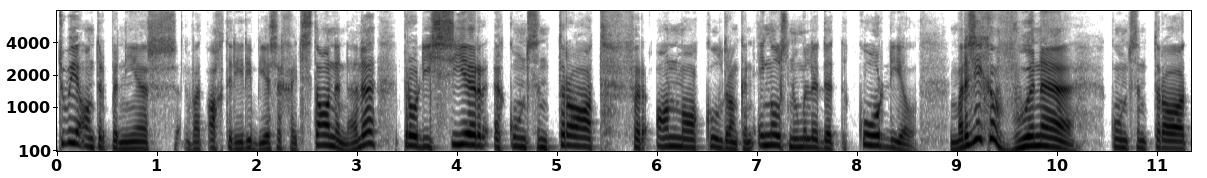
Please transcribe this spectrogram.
twee entrepreneurs wat agter hierdie besigheid staan en hulle produseer 'n konsentraat vir aanmaak koeldrank. In Engels noem hulle dit cordial maar dis nie gewone konsentraat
